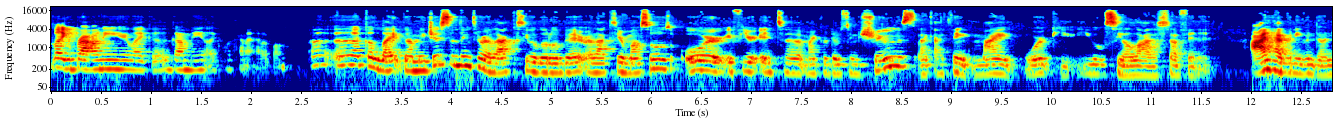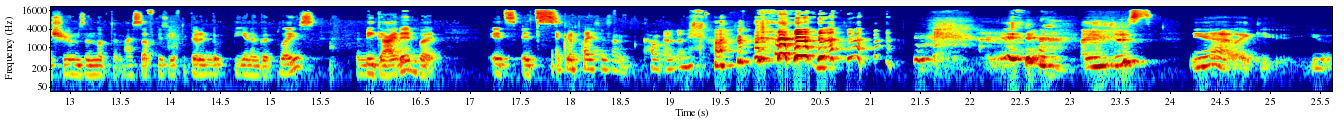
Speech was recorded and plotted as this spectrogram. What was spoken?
like brownie or like a gummy. Like what kind of edible? uh, uh, like a light gummy, just something to relax you a little bit, relax your muscles. Or if you're into microdosing shrooms, like I think my work, you you'll see a lot of stuff in it. I haven't even done shrooms and looked at my stuff because you have to be in a good place and be guided. But it's it's A good place isn't coming anytime. it's just yeah, like you, you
